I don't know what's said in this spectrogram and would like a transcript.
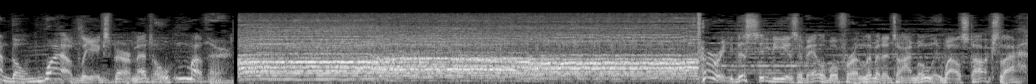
and the wildly experimental Mother. Hurry, this CD is available for a limited time only while stocks last.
